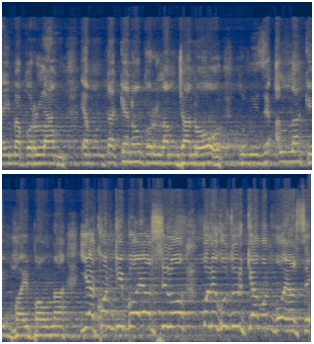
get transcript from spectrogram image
নাইমা পড়লাম। এমনটা কেন করলাম জানো? তুমি যে আল্লাহকে ভয় পাও না। এখন কি ভয় আসছিল? বলে হুজুর, কেমন ভয় আসছে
